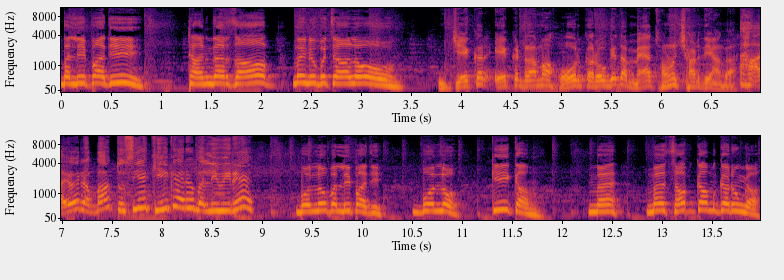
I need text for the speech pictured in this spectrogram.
ਬੱਲੀ ਪਾਜੀ ਥਾਣੇਦਾਰ ਸਾਹਿਬ ਮੈਨੂੰ ਬਚਾ ਲਓ। ਜੇਕਰ ਇੱਕ ਡਰਾਮਾ ਹੋਰ ਕਰੋਗੇ ਤਾਂ ਮੈਂ ਤੁਹਾਨੂੰ ਛੱਡ ਦਿਆਂਗਾ। ਹਾਏ ਓਏ ਰੱਬਾ ਤੁਸੀਂ ਇਹ ਕੀ ਕਹਿ ਰਹੇ ਹੋ ਬੱਲੀ ਵੀਰੇ? ਬੋਲੋ ਬੱਲੀ ਪਾਜੀ ਬੋਲੋ ਕੀ ਕੰਮ? ਮੈਂ ਮੈਂ ਸਭ ਕੰਮ ਕਰੂੰਗਾ।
